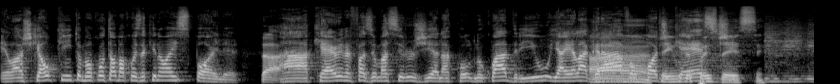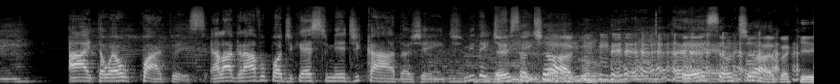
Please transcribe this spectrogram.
Eu acho que é o quinto. Eu vou contar uma coisa que não é spoiler. Tá. A Carrie vai fazer uma cirurgia na no quadril e aí ela grava ah, o Tem um depois podcast. desse. Ah, então é o quarto esse. Ela grava o podcast medicada, gente. Me identifiquei. Esse é o Thiago. Esse é o Thiago aqui.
